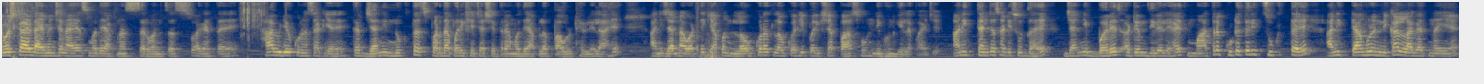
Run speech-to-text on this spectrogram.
नमस्कार डायमेन्शन आय एसमध्ये आपणा सर्वांचं स्वागत आहे. हा व्हिडिओ कुणासाठी आहे? तर ज्यांनी नुकतंच स्पर्धा परीक्षेच्या क्षेत्रामध्ये आपलं पाऊल ठेवलेलं आहे आणि ज्यांना वाटते की आपण लवकरात लवकर ही परीक्षा पास होऊन निघून गेलं पाहिजे. आणि त्यांच्यासाठी सुद्धा आहे ज्यांनी बरेच अटेम्प्ट दिलेले आहेत मात्र कुठेतरी चुकतंय आणि त्यामुळे निकाल लागत नाही आहे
